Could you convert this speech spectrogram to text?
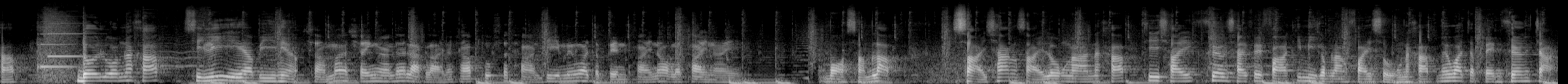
ครับ โดยรวมนะครับซีรีส์ ERB เนี่ยสามารถใช้งานได้หลากหลายนะครับ ทุกสถานที่ไม่ว่าจะเป็นภายนอกและภายใน เหมาะสำหรับสายช่างสายโรงงานนะครับ ที่ใช้เครื่องใช้ไฟฟ้าที่มีกำลังไฟสูงนะครับ ไม่ว่าจะเป็นเครื่องจักร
